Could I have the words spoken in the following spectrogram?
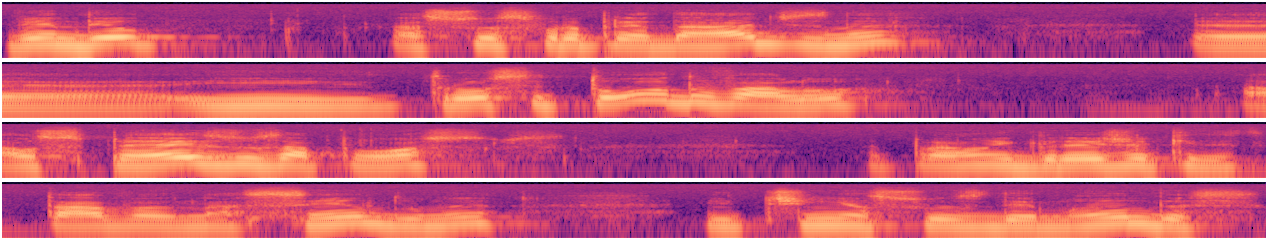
vendeu as suas propriedades, né, é, e trouxe todo o valor aos pés dos apóstolos, para uma igreja que estava nascendo né, e tinha suas demandas,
